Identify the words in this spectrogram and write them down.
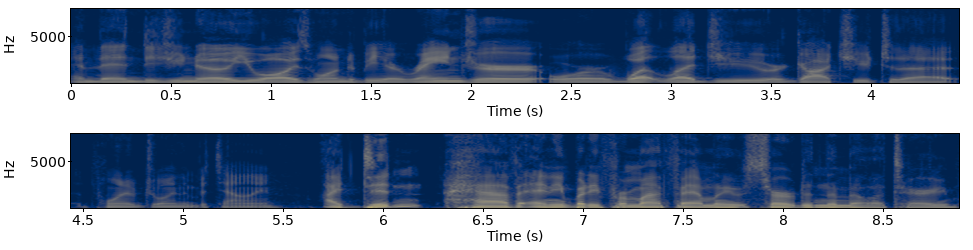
And then did you know you always wanted to be a ranger or what led you or got you to that point of joining the battalion? I didn't have anybody from my family who served in the military.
